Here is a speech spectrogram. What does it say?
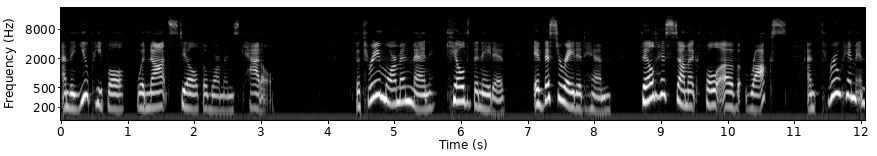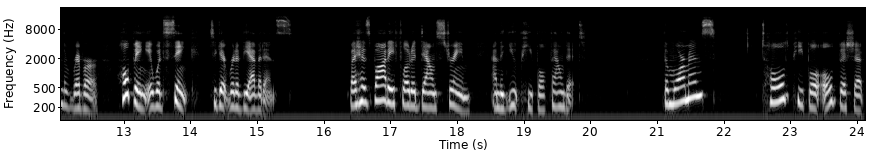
and the Ute people would not steal the Mormons' cattle. The three Mormon men killed the native, eviscerated him, filled his stomach full of rocks, and threw him in the river, hoping it would sink to get rid of the evidence. But his body floated downstream, and the Ute people found it. The Mormons told people Old Bishop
